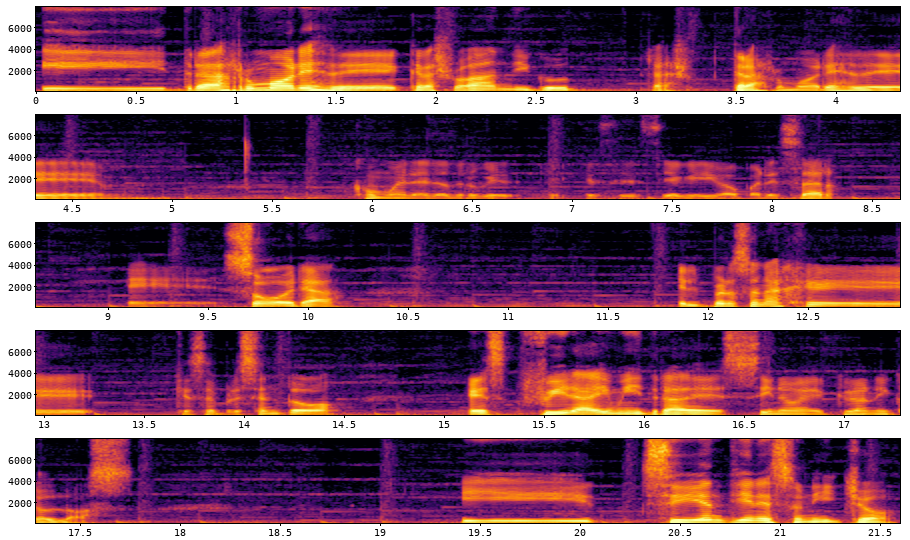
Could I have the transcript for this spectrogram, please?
Y tras rumores de Crash Bandicoot, tras, rumores de... ¿Cómo era el otro que, se decía que iba a aparecer? Eh, Sora. El personaje que se presentó es Fira y Mitra de Xenoblade Chronicle 2. Y si bien tiene su nicho,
